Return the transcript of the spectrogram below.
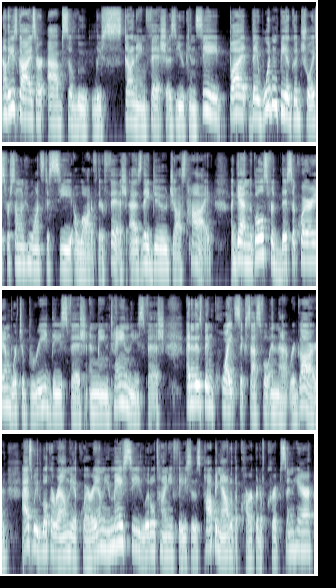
Now, these guys are absolutely stunning fish, as you can see, but they wouldn't be a good choice for someone who wants to see a lot of their fish, as they do just hide. Again, the goals for this aquarium were to breed these fish and maintain these fish, and it has been quite successful in that regard. As we look around the aquarium, you may see little tiny faces popping out of the carpet of crypts in here,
